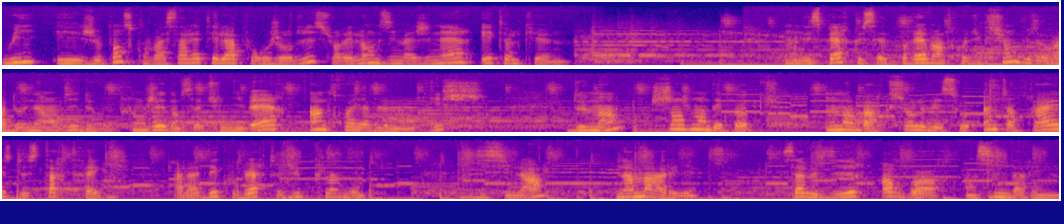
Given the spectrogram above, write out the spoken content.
Oui, et je pense qu'on va s'arrêter là pour aujourd'hui sur les langues imaginaires et Tolkien. On espère que cette brève introduction vous aura donné envie de vous plonger dans cet univers incroyablement riche. Demain, changement d'époque, on embarque sur le vaisseau Enterprise de Star Trek à la découverte du Klingon. D'ici là, Namarie. Ça veut dire au revoir en Sindarin.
